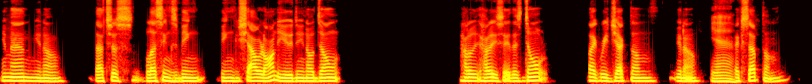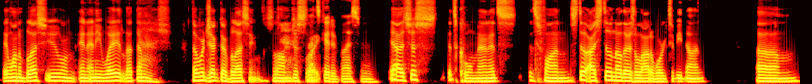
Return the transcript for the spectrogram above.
hey man you know that's just blessings being being showered onto you you know don't how do how do you say this don't like reject them you know Yeah. accept them. They want to bless you in, in any way. Let them Gosh. don't reject their blessing. So I'm just That's like, good advice, man. yeah, it's just it's cool, man. It's it's fun. Still, I still know there's a lot of work to be done. Um,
